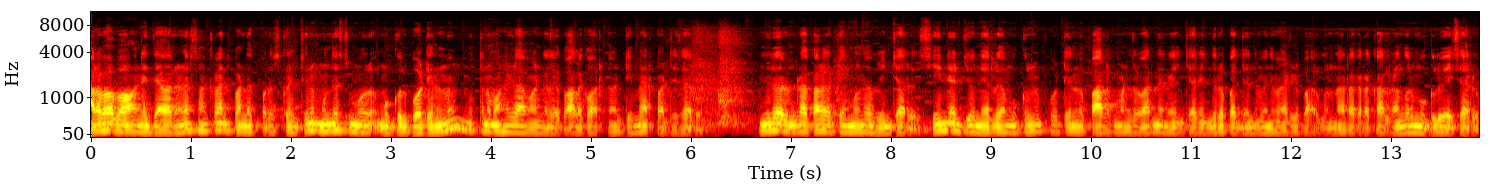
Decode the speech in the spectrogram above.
అలవా భవానీ దేవాలయంలో సంక్రాంతి పండుగ పురస్కరించుకుని ముందస్తు ముగ్గులు పోటీలను నూతన మహిళా మండలి పాలకవర్గం టీం ఏర్పాటు చేశారు. ఇందులో రెండు రకాలుగా టీములను విభజించారు. సీనియర్ జూనియర్లుగా ముగ్గులను పోటీలను పాలక మండలి వారు నిర్వహించారు. ఇందులో పద్దెనిమిది మంది మహిళలు పాల్గొన్న రకరకాల రంగుల ముగ్గులు వేశారు.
